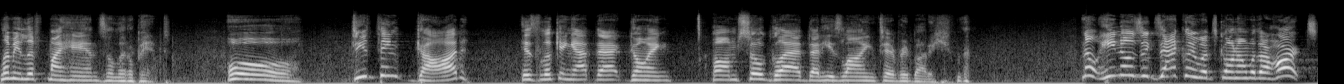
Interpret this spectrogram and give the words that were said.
Let me lift my hands a little bit. Oh, do you think God is looking at that going, Oh, I'm so glad that he's lying to everybody? No, He knows exactly what's going on with our hearts.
